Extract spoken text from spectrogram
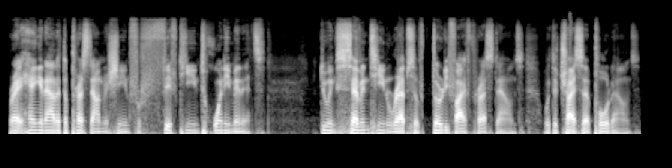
right? Hanging out at the press down machine for 15, 20 minutes, doing 17 reps of 35 press downs with the tricep pull downs.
